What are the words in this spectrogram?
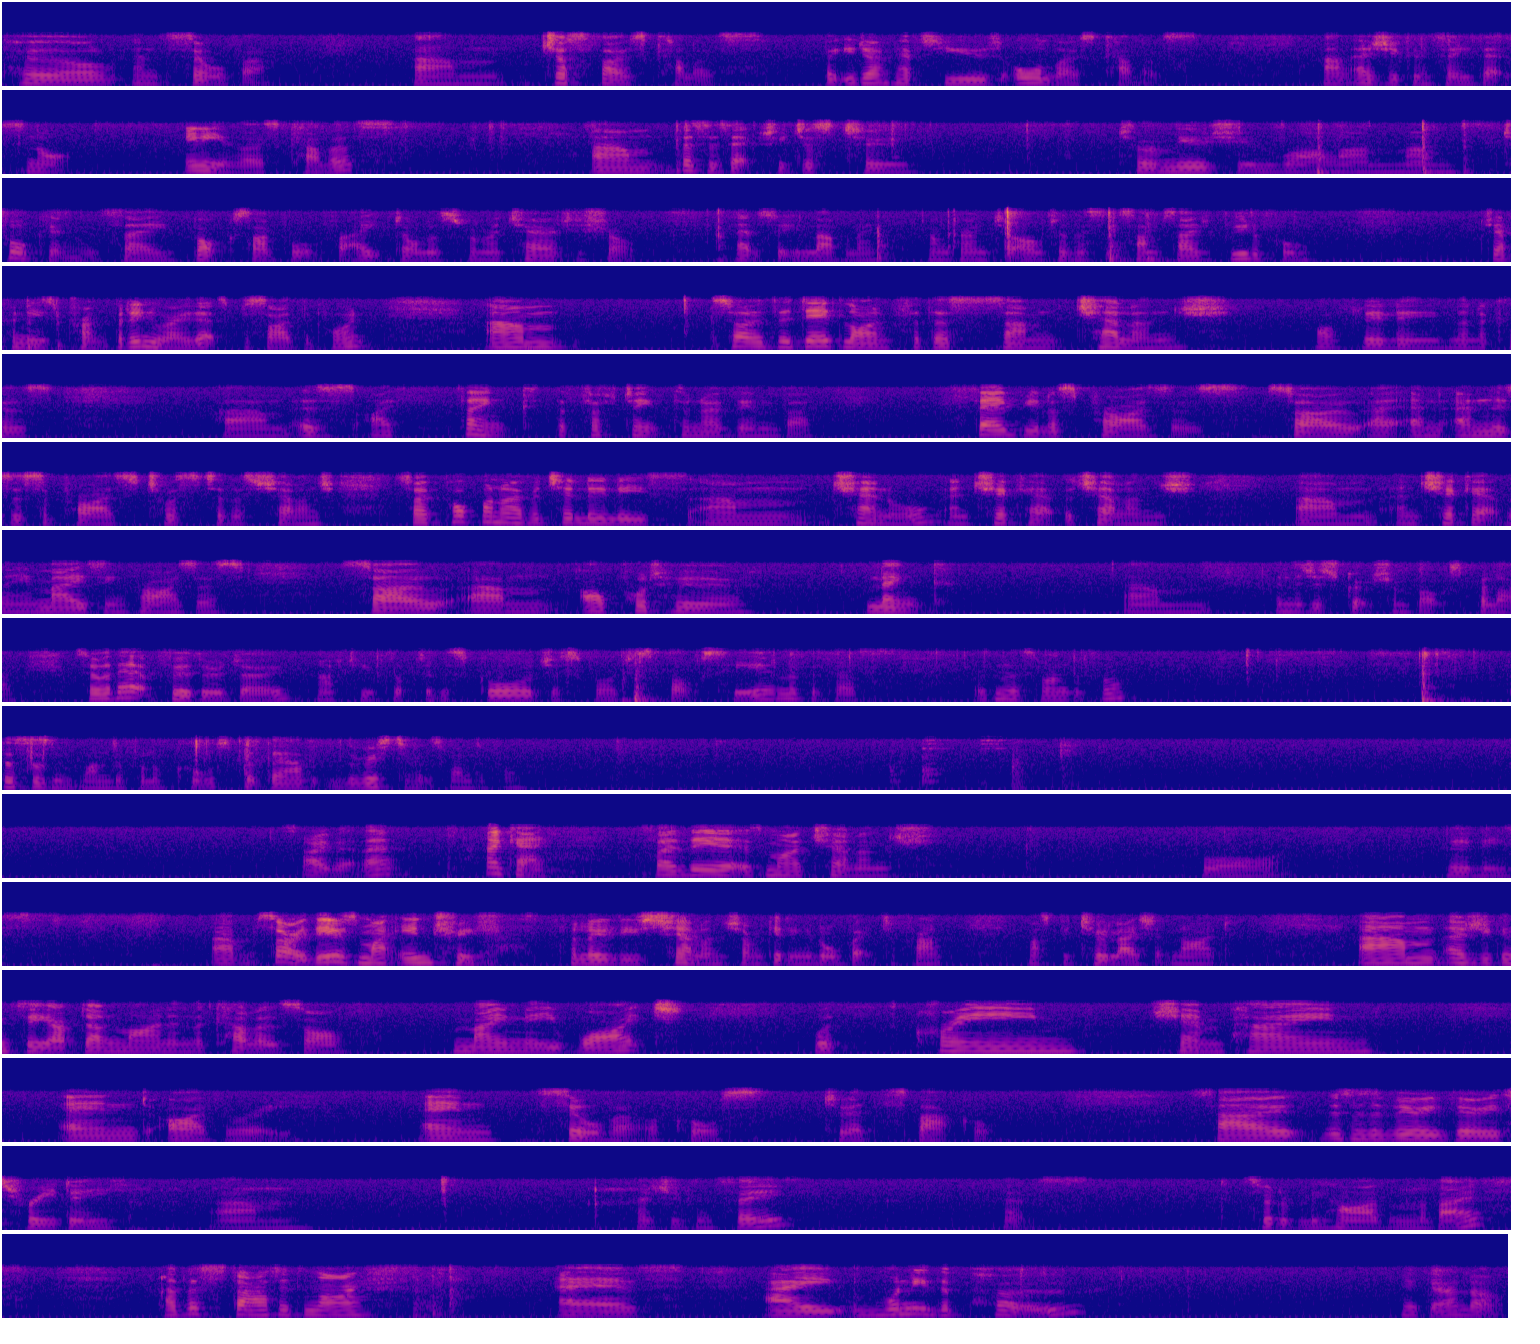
pearl and silver. Um, just those colours. But you don't have to use all those colours. As you can see, that's not any of those colours. Um, this is actually just to to amuse you while I'm um, talking. It's a box I bought for $8 from a charity shop. Absolutely lovely. I'm going to alter this at some stage. Beautiful Japanese print. But anyway, that's beside the point. Um, so the deadline for this um, challenge of Lily Lineca's um, is, I think, the 15th of November fabulous prizes. So, uh, and, and there's a surprise twist to this challenge. So pop on over to Lily's um, channel and check out the challenge um, and check out the amazing prizes. So um, I'll put her link um, in the description box below. So without further ado, after you've looked at this gorgeous, gorgeous box here, look at this. Isn't this wonderful? This isn't wonderful, of course, but the rest of it's wonderful. Sorry about that. Okay, so there is my challenge for Lily's. Um, sorry, there's my entry for Lily's challenge. I'm getting it all back to front. Must be too late at night. Um, as you can see, I've done mine in the colours of mainly white with cream, champagne, and ivory, and silver, of course, to add the sparkle. So this is a very, very 3D um, as you can see that's considerably higher than the base. Now this started life as a Winnie the Pooh. There you go look.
